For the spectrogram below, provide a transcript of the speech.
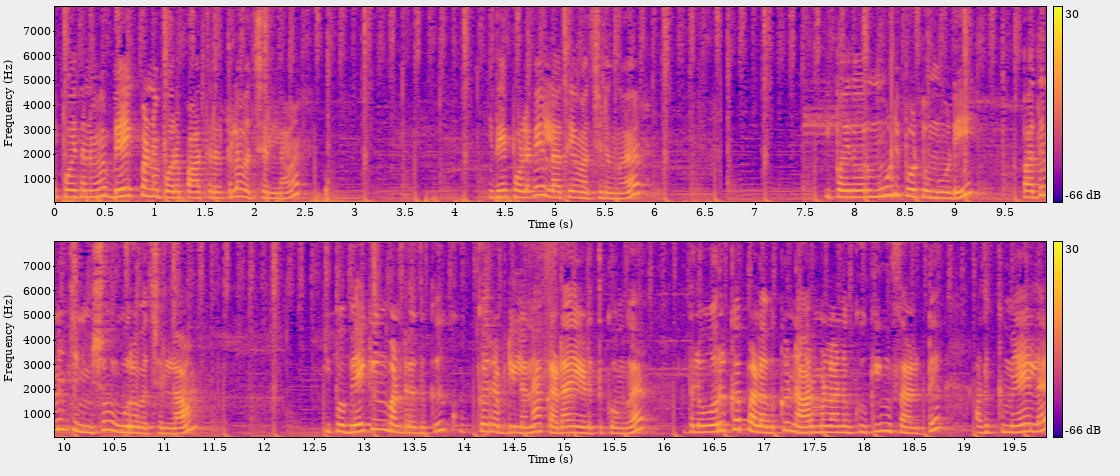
இப்போ இதை நம்ம பேக் பண்ண போகிற பாத்திரத்தில் வச்சிடலாம். இதே போலவே எல்லாத்தையும் வச்சிடுங்க. இப்போ இதை ஒரு மூடி போட்டு மூடி பதினஞ்சு நிமிஷம் ஊற வச்சிடலாம். இப்போ பேக்கிங் பண்ணுறதுக்கு குக்கர் அப்படி இல்லைன்னா கடாய் எடுத்துக்கோங்க. அதில் ஒரு கப் அளவுக்கு நார்மலான குக்கிங் சால்ட்டு அதுக்கு மேலே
